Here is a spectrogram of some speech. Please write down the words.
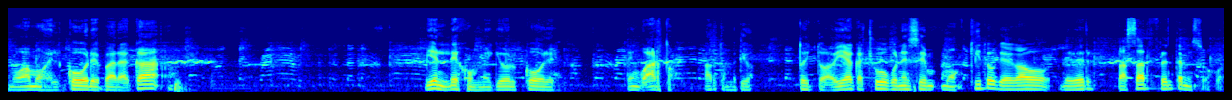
Movamos el cobre para acá. Bien lejos me quedó el cobre. Tengo harto, harto metido. Estoy todavía cachudo con ese mosquito que acabo de ver pasar frente a mis ojos.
